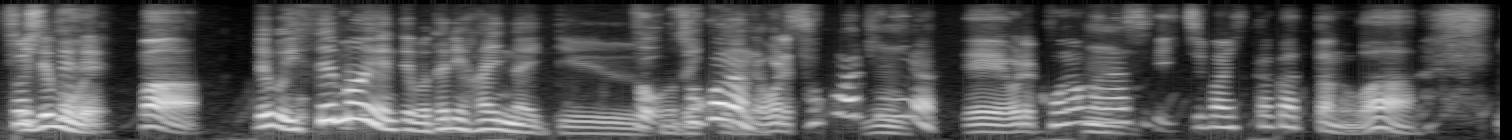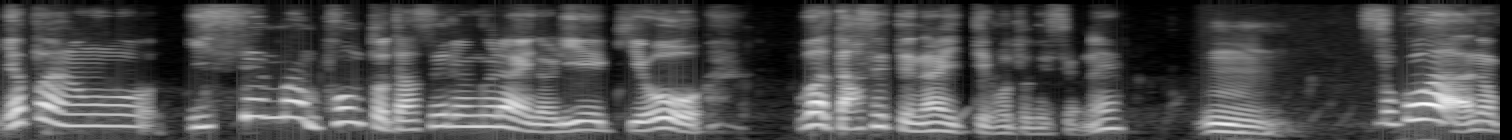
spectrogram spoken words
そして、まあ、でも1000万円でも手に入んないっていうそう、とそこなんだよ。俺、そこが気になって、俺、この話で一番引っかかったのは、やっぱりあの、1000万ポンと出せるぐらいの利益を、は出せてないっていうことですよね。うん。そこは、あの、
